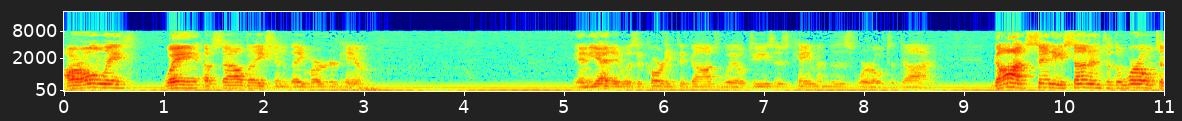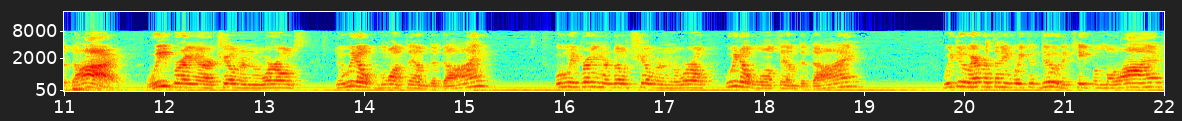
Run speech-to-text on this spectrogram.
Our only way of salvation, they murdered him. And yet it was according to God's will. Jesus came into this world to die. God sent his son into the world to die. We bring our children in the world, we don't want them to die. When we bring our little children in the world, we don't want them to die. We do everything we can do to keep them alive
